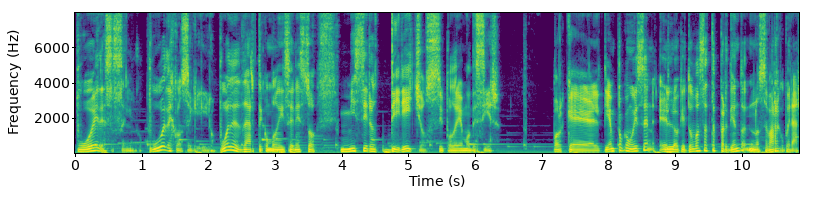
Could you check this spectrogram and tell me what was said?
puedes hacerlo, puedes conseguirlo, puedes darte, como dicen esos míseros derechos, si podríamos decir. Porque el tiempo, como dicen, es lo que tú vas a estar perdiendo, no se va a recuperar.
